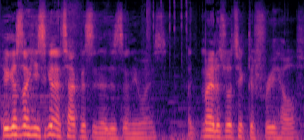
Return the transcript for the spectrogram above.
Because like he's gonna attack this into this anyways. I might as well take the free health.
